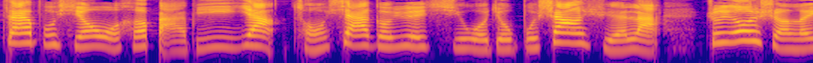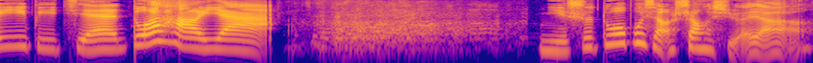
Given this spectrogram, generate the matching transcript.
再不行，我和爸比一样，从下个月起我就不上学了，这又省了一笔钱，多好呀！” 你是多不想上学呀？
